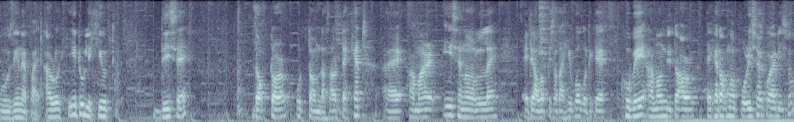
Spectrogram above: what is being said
বুজি নাপায়। আৰু এইটো লিখি দিছে ডক্টৰ উত্তম দাস। আৰু তেখেত আমাৰ এই চেনেললৈ এতিয়া অলপ পিছত আহিব। গতিকে খুবেই আনন্দিত। আৰু তেখেতক মই পৰিচয় কৰাই দিছোঁ।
